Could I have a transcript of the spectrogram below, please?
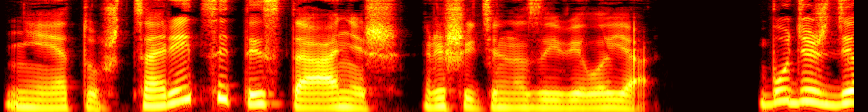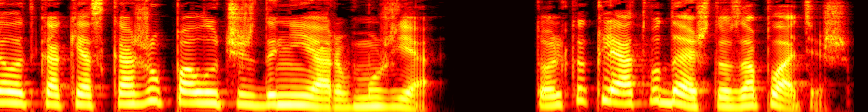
«Нет уж, царицей ты станешь», — решительно заявила я. «Будешь делать, как я скажу, получишь Данияра в мужья. Только клятву дай, что заплатишь»,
